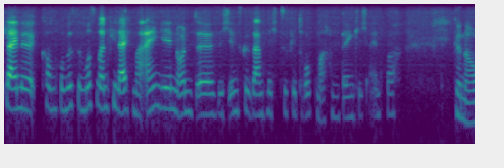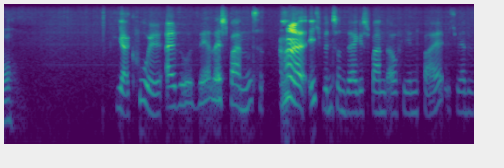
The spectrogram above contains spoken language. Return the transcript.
kleine Kompromisse muss man vielleicht mal eingehen und äh, sich insgesamt nicht zu viel Druck machen, denke ich einfach. Genau. Ja, cool. Also sehr, sehr spannend. Ich bin schon sehr gespannt auf jeden Fall. Ich werde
